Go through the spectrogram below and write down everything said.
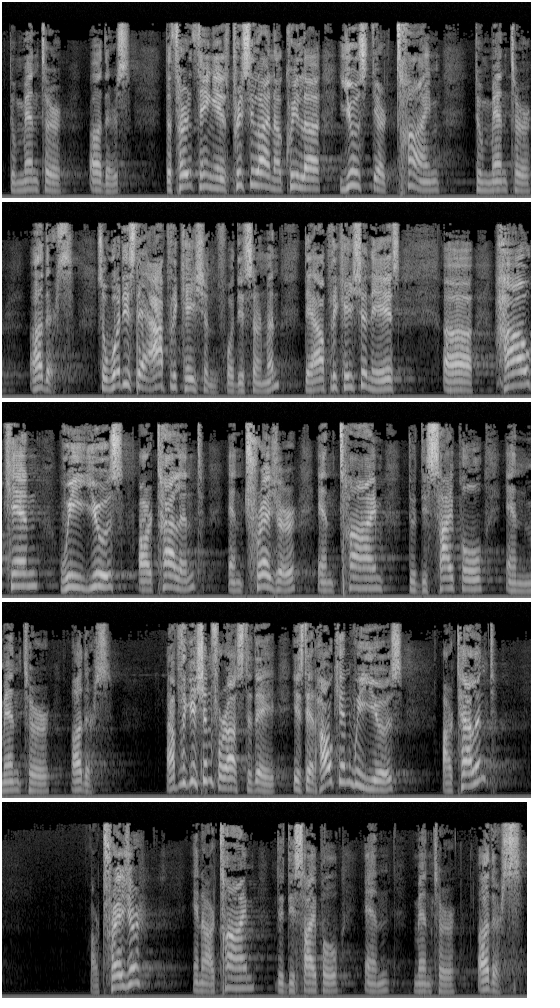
to mentor others. The third thing is Priscilla and Aquila used their time to mentor others. So, what is the application for this sermon? The application is uh, how can we use our talent and treasure and time to disciple and mentor others? Application for us today is that how can we use our talent, our treasure, and our time to disciple and mentor others.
